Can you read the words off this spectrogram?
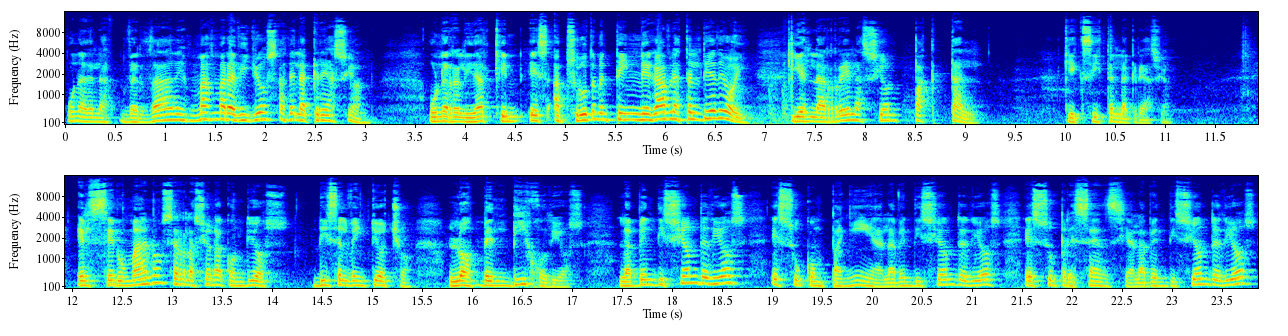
una de las verdades más maravillosas de la creación una realidad que es absolutamente innegable hasta el día de hoy, y es la relación pactal que existe en la creación. El ser humano se relaciona con Dios, dice el 28, los bendijo Dios. La bendición de Dios es su compañía, la bendición de Dios es su presencia, la bendición de Dios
